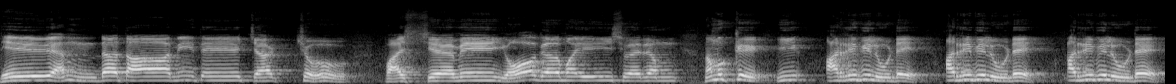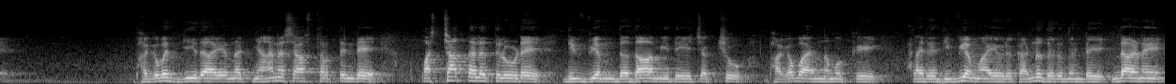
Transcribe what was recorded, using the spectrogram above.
ദേവ്യന്തതാമിതേ ചക്ഷു പശ്യമേ യോഗമൈശ്വരം. നമുക്ക് ഈ അറിവിലൂടെ അറിവിലൂടെ അറിവിലൂടെ ഭഗവത്ഗീത എന്ന ജ്ഞാനശാസ്ത്രത്തിന്റെ പശ്ചാത്തലത്തിലൂടെ ദിവ്യം ദദാമിതേ ചക്ഷു. ഭഗവാൻ നമുക്ക് വളരെ ദിവ്യമായ ഒരു കണ്ണ് തരുന്നുണ്ട്. എന്താണ്?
